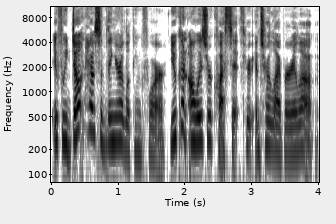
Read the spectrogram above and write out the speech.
If we don't have something you're looking for, you can always request it through Interlibrary Loan.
